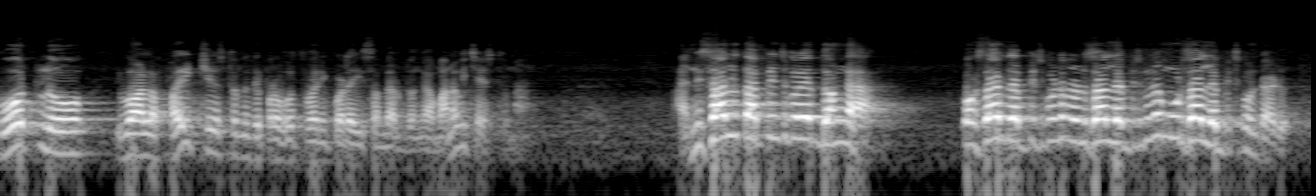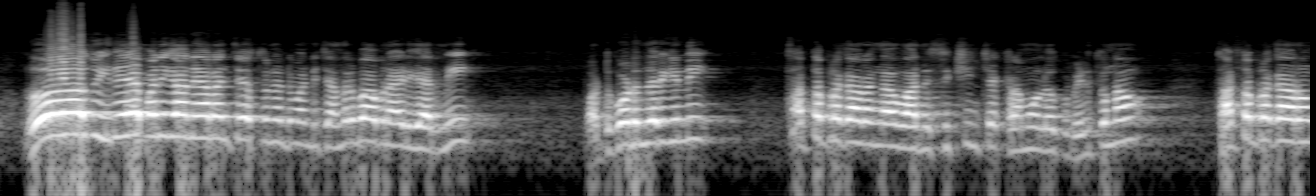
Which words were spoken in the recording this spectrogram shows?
కోర్టులో ఇవాళ ఫైట్ చేస్తున్నది ప్రభుత్వానికి కూడా ఈ సందర్భంగా మనవి చేస్తున్నాను. అన్నిసార్లు తప్పించుకోలేదు దొంగ. ఒకసారి తప్పించుకుంటే రెండు సార్లు తప్పించుకుంటే మూడు సార్లు తప్పించుకుంటాడు. రోజు ఇదే పనిగా నేరం చేస్తున్నటువంటి చంద్రబాబు నాయుడు గారిని పట్టుకోవడం జరిగింది. చట్ట ప్రకారంగా వారిని శిక్షించే క్రమంలోకి వెళుతున్నాం. చట్ట ప్రకారం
